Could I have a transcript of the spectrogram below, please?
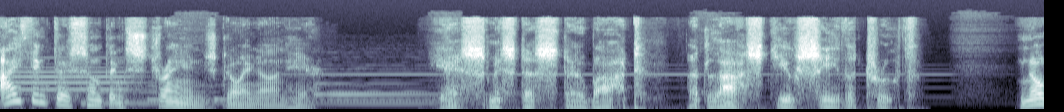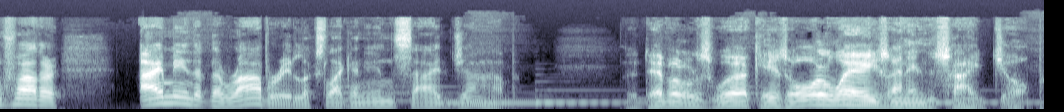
I think there's something strange going on here. Yes, Mr. Stobbart. At last you see the truth. No, Father. I mean that the robbery looks like an inside job. Devil's work is always an inside job.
